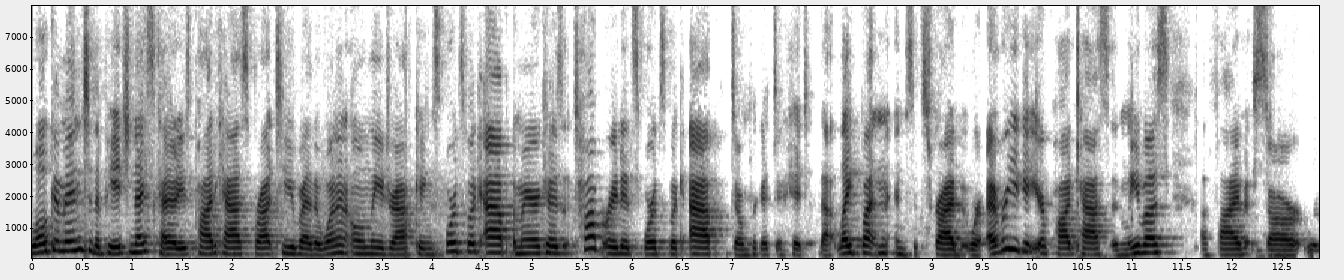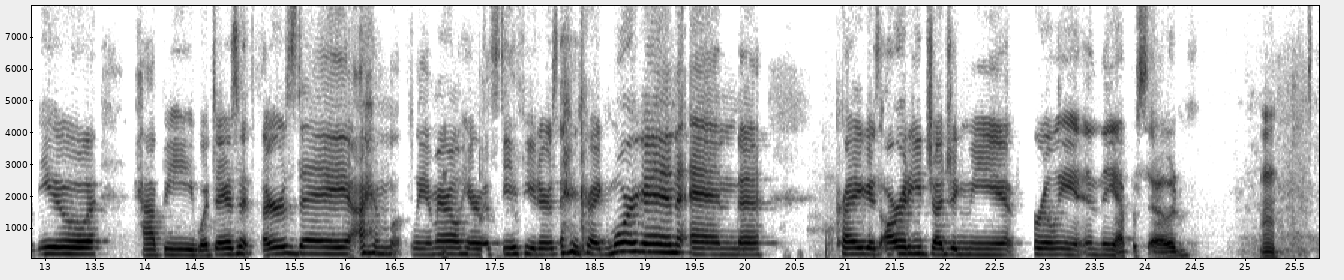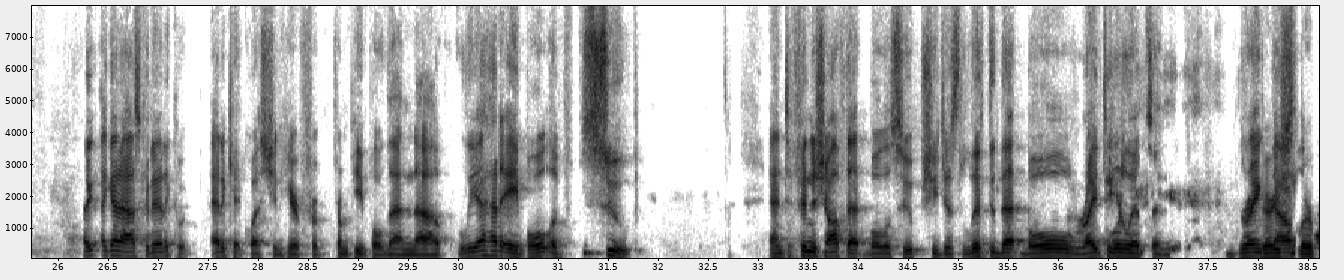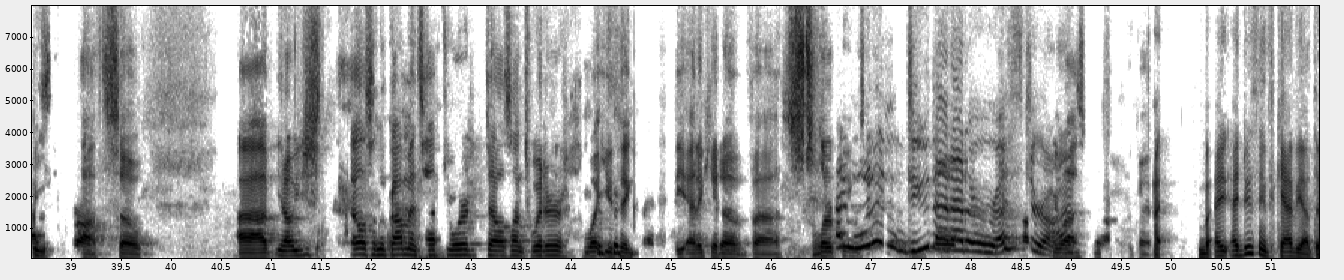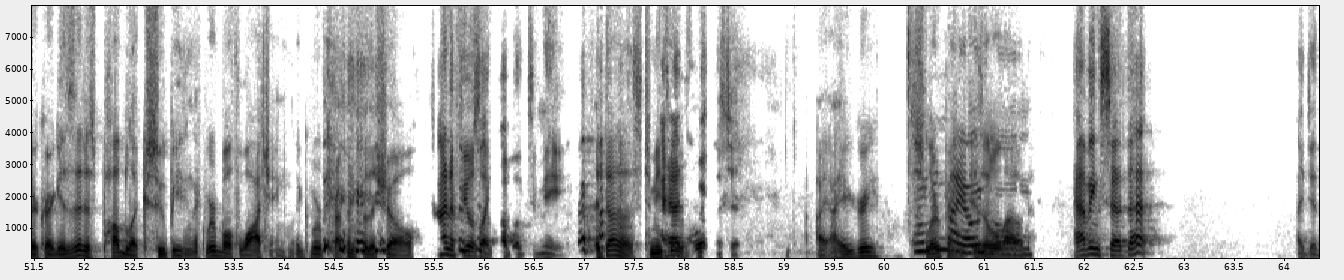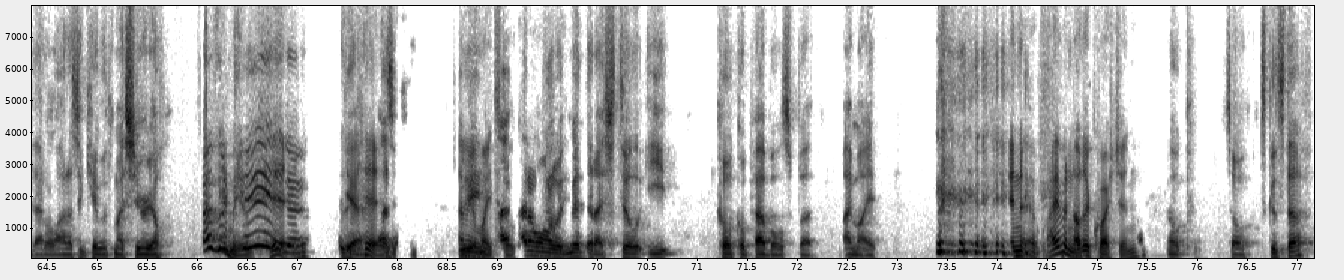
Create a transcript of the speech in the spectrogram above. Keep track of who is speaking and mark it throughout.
Speaker 1: Welcome into the PHNX Coyotes podcast brought to you by the one and only DraftKings Sportsbook app, America's top rated sportsbook app. Don't forget to hit that like button and subscribe wherever you get your podcasts and leave us a five star review. Happy, what day is it? Thursday. I'm Leah Merrill here with Steve Peters and Craig Morgan. And Craig is already judging me early in the episode. Hmm.
Speaker 2: I, I got to ask an etiquette etiquette question here from from people. Then uh, Leah had a bowl of soup, and to finish off that bowl of soup, she just lifted that bowl right to her lips and drank
Speaker 3: Very
Speaker 2: down
Speaker 3: slurpy.
Speaker 2: the broth. So, uh, you know, you just tell us in the comments afterward. Tell us on Twitter what you think the etiquette of uh, slurping.
Speaker 1: I wouldn't do that at a restaurant.
Speaker 2: Okay.
Speaker 3: But I, I do think the caveat there, Craig, is it is public soup eating. Like we're both watching. Like we're prepping for the show.
Speaker 2: Kind of feels like public to me.
Speaker 3: It does to me
Speaker 2: I had
Speaker 3: too.
Speaker 2: to witness it.
Speaker 3: I, I agree.
Speaker 1: I'm
Speaker 3: Slurping is
Speaker 1: a
Speaker 3: little
Speaker 1: loud.
Speaker 2: Having said that, I did that a lot as a kid with my cereal.
Speaker 1: As a
Speaker 3: I mean, you're a
Speaker 1: kid.
Speaker 3: As a kid,
Speaker 2: as a kid. I mean,
Speaker 3: might
Speaker 2: I, I don't want to admit that I still eat Cocoa Pebbles, but I might
Speaker 3: and uh, I have another question.
Speaker 2: milk. So it's good stuff.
